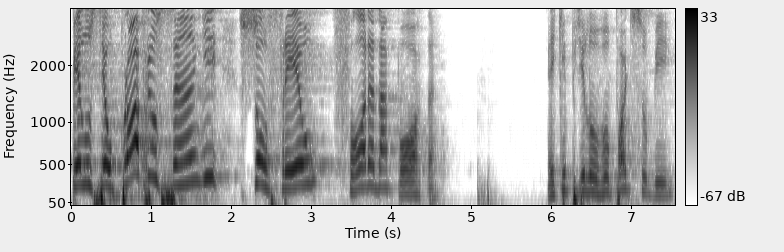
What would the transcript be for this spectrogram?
pelo seu próprio sangue, sofreu fora da porta. A equipe de louvor pode subir.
